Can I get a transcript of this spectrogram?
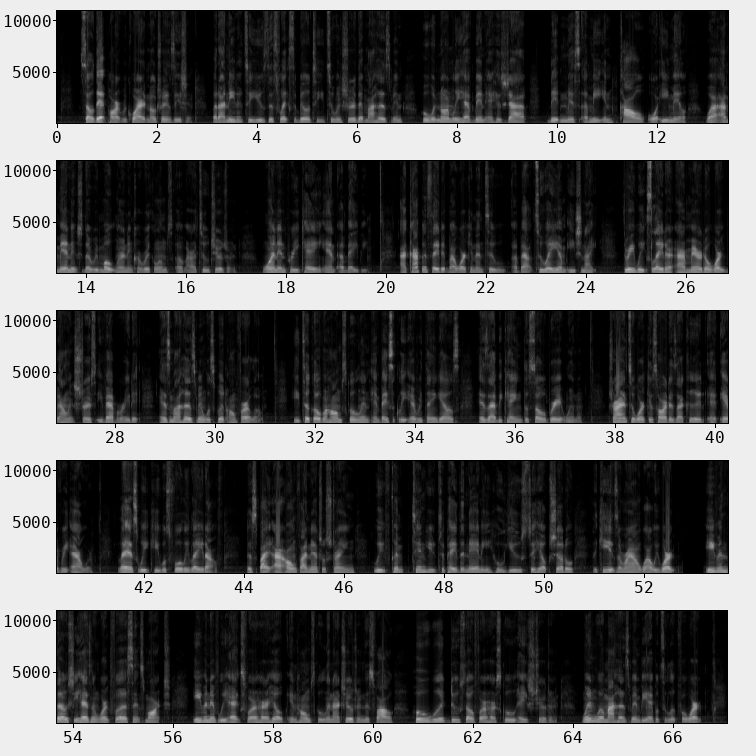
So that part required no transition. But I needed to use this flexibility to ensure that my husband, who would normally have been at his job, didn't miss a meeting, call, or email while I managed the remote learning curriculums of our two children, one in pre K and a baby. I compensated by working until about 2 a.m. each night. Three weeks later, our marital work balance stress evaporated as my husband was put on furlough. He took over homeschooling and basically everything else as I became the sole breadwinner, trying to work as hard as I could at every hour. Last week, he was fully laid off. Despite our own financial strain, we've continued to pay the nanny who used to help shuttle the kids around while we worked even though she hasn't worked for us since March. Even if we asked for her help in homeschooling our children this fall, who would do so for her school age children? When will my husband be able to look for work?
